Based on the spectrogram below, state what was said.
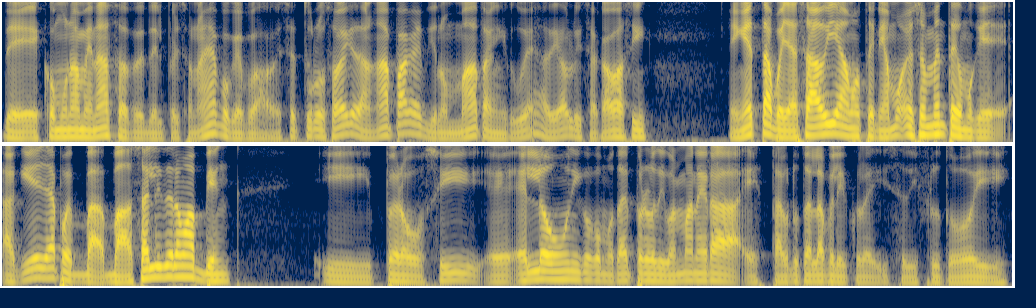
de- es como una amenaza de- del personaje, porque pues, a veces tú lo sabes que dan, ah, paga y los matan, y tú ves, a diablo, y se acaba así. En esta, pues ya sabíamos, teníamos eso en mente, como que aquí ella, pues va, va a salir de lo más bien. Y, pero sí, eh, es lo único como tal, pero de igual manera está brutal la película y se disfrutó y,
